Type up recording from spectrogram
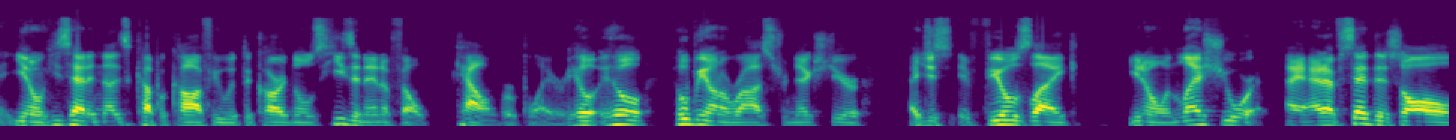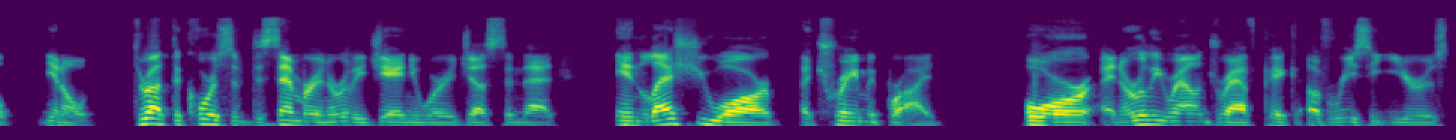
you know, he's had a nice cup of coffee with the Cardinals. He's an NFL caliber player. He'll he'll he'll be on a roster next year. I just it feels like you know unless you're and I've said this all you know throughout the course of December and early January, Justin, that unless you are a Trey McBride or an early round draft pick of recent years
